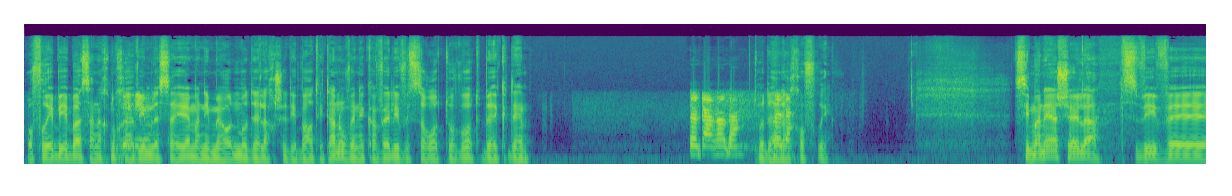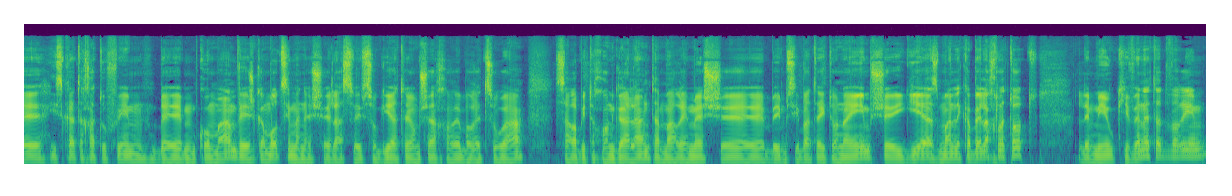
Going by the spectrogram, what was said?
עופרי ביבס, אנחנו בדיוק. חייבים לסיים, אני מאוד מודה לך שדיברת איתנו, ונקווה לי בשורות טובות בהקדם. תודה רבה. תודה, תודה. לך, עופרי. סימני השאלה סביב uh, עסקת החטופים במקומם, ויש גם עוד סימני שאלה סביב סוגיית היום שאחרי ברצועה. שר הביטחון גלנט אמר אמש uh, במסיבת העיתונאים שהגיע הזמן לקבל החלטות. למי הוא כיוון את הדברים?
